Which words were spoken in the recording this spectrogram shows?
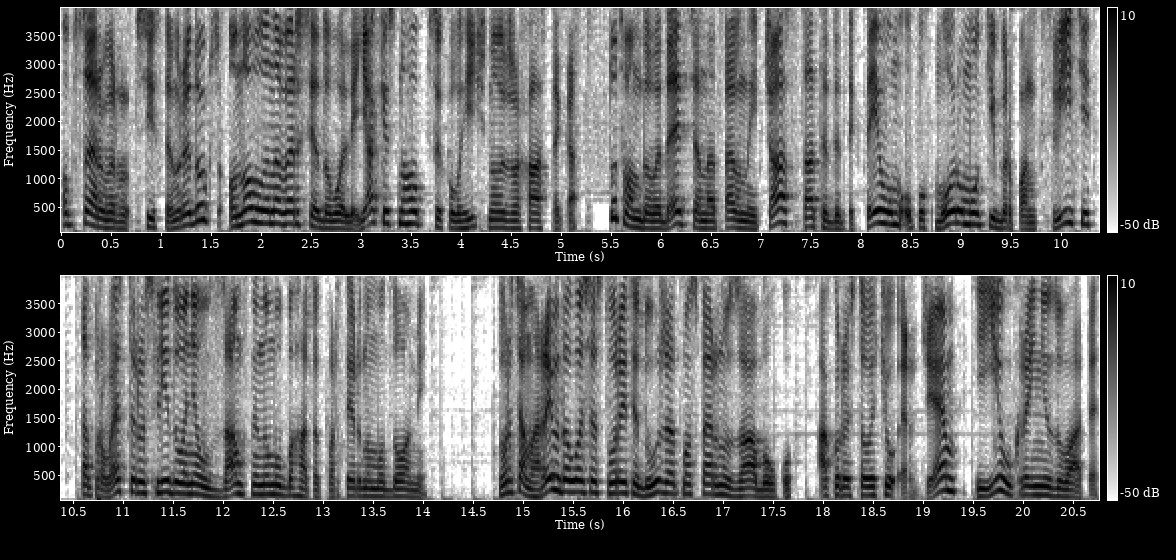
Observer System Redux оновлена версія доволі якісного психологічного жахастика. Тут вам доведеться на певний час стати детективом у похмурому кіберпанк світі та провести розслідування у замкненому багатоквартирному домі. Творцям гри вдалося створити дуже атмосферну забавку, а користувачу RGM її українізувати,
